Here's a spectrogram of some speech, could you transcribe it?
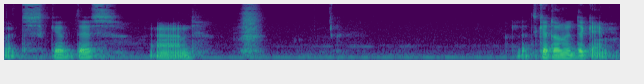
Let's skip this and let's get on with the game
